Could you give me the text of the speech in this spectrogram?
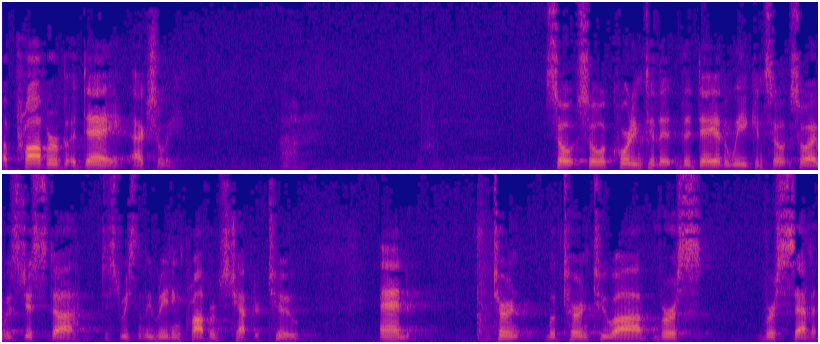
a, proverb a day, actually. So, so according to the, the day of the week, and so, so I was just, uh, just recently reading Proverbs chapter 2, and turn, we'll turn to uh, verse, verse 7.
